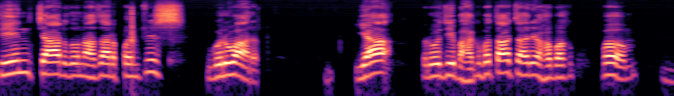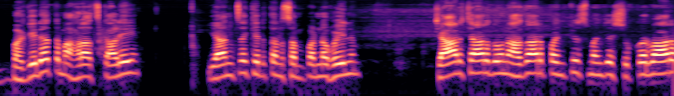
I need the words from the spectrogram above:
तीन चार दोन हजार पंचवीस गुरुवार या रोजी भागवताचार्य ह भगीरथ महाराज काळे यांचं कीर्तन संपन्न होईल. चार चार दोन हजार पंचवीस म्हणजे शुक्रवार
